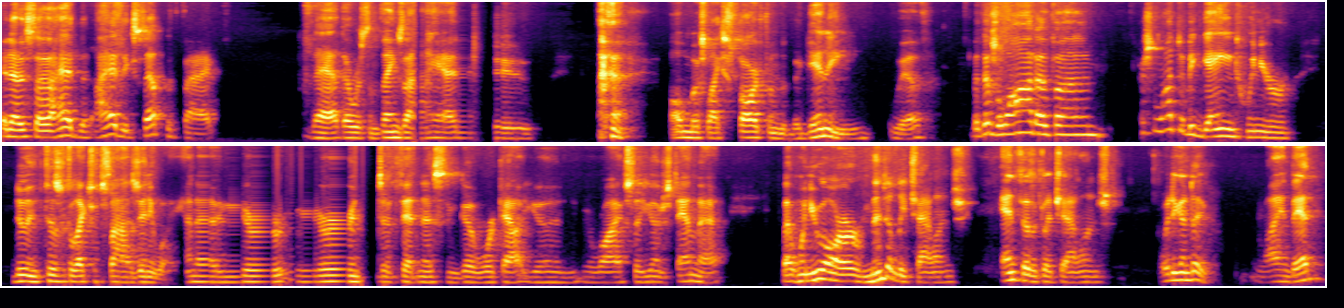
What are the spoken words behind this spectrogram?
you know, so I had to I had to accept the fact that there were some things I had to almost like start from the beginning with. But there's a lot of um, there's a lot to be gained when you're doing physical exercise anyway. I know you're you're into fitness and go work out you and your wife, so you understand that. But when you are mentally challenged and physically challenged, what are you going to do? Lie in bed?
